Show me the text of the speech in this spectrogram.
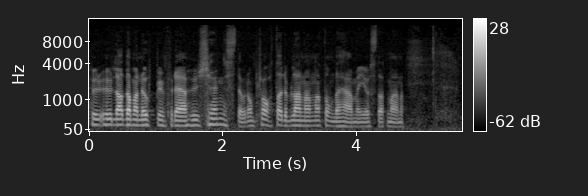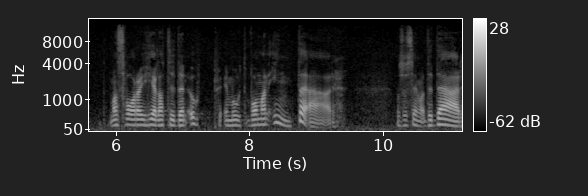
hur, hur laddar man upp inför det? Hur känns det? Och de pratade bland annat om det här med just att man, man svarar ju hela tiden upp emot vad man inte är. Och så säger man, det där,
